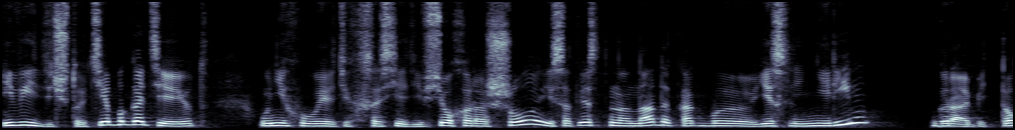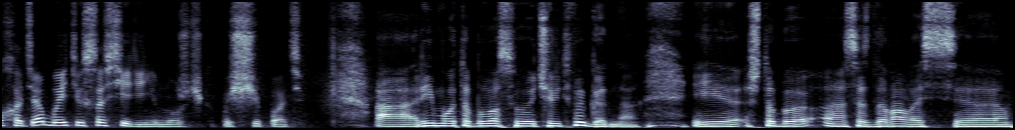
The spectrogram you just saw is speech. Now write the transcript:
и видеть, что те богатеют, у них у этих соседей все хорошо, и, соответственно, надо как бы, если не Рим грабить, то хотя бы этих соседей немножечко пощипать. А Риму это было, в свою очередь, выгодно. И чтобы э, создавалась э,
